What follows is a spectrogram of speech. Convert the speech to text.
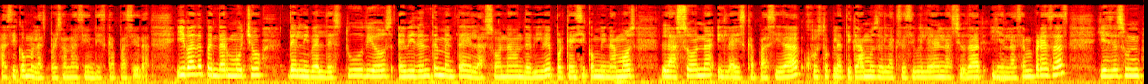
así como las personas sin discapacidad. Y va a depender mucho del nivel de estudios, evidentemente de la zona donde vive, porque ahí sí combinamos la zona y la discapacidad. Justo platicamos de la accesibilidad en la ciudad y en las empresas, y ese es un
